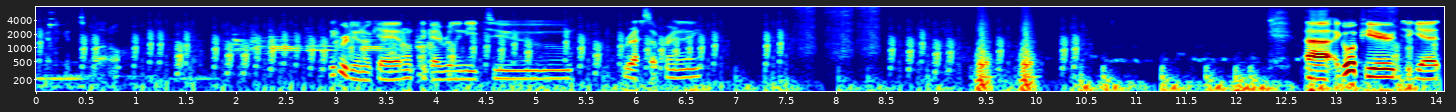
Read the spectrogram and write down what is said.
Forgot to get this bottle. I think we're doing okay. I don't think I really need to rest up or anything. Uh, I go up here to get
